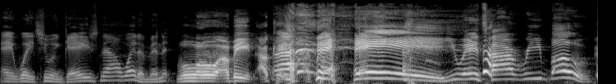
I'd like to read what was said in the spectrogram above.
Hey, wait, you engaged now? Wait a minute. well, I mean, okay, hey, you and Tyree both.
